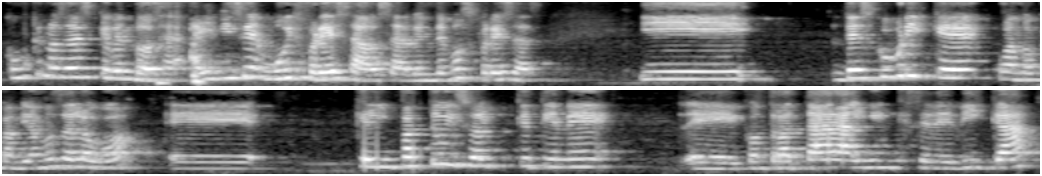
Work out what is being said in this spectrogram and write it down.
¿cómo que no sabes qué vendo? O sea, ahí dice muy fresa, o sea, vendemos fresas. Y descubrí que cuando cambiamos de logo, eh, que el impacto visual que tiene eh, contratar a alguien que se dedica,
